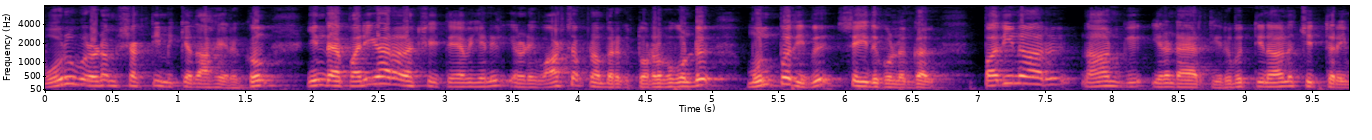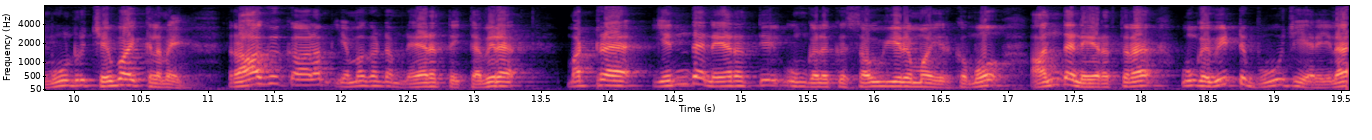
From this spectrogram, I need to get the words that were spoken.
ஒரு வருடம் சக்தி மிக்கதாக இருக்கும். இந்த பரிகார ரக்ஷை தேவையெனில் என்னுடைய வாட்ஸ்அப் நம்பருக்கு தொடர்பு கொண்டு முன்பதிவு செய்து கொள்ளுங்கள். பதினாறு நான்கு இரண்டாயிரத்தி இருபத்தி நாலு சித்திரை மூன்று செவ்வாய்க்கிழமை. ராகு காலம் யமகண்டம் நேரத்தை தவிர மற்ற எந்த நேரத்தில் உங்களுக்கு சௌகரியமாக இருக்குமோ அந்த நேரத்தில் உங்கள் வீட்டு பூஜை அறையில்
